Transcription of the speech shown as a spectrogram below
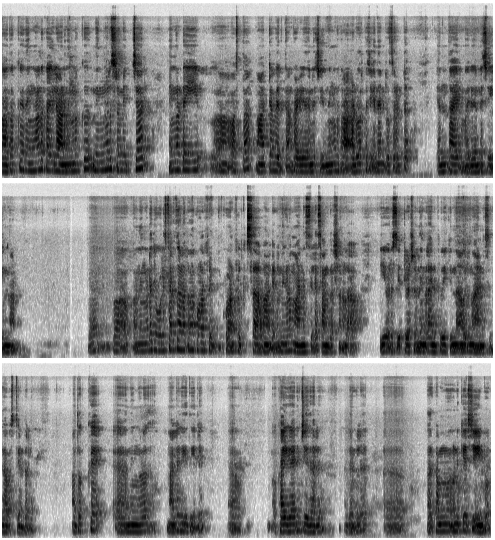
അപ്പോൾ അതൊക്കെ നിങ്ങളുടെ കയ്യിലാണ്. നിങ്ങൾക്ക് നിങ്ങൾ ശ്രമിച്ചാൽ നിങ്ങളുടെ ഈ അവസ്ഥ മാറ്റം വരുത്താൻ കഴിയുക തന്നെ ചെയ്യും. നിങ്ങൾ ഹാർഡ് വർക്ക് ചെയ്യുന്നതിന് റിസൾട്ട് എന്തായാലും വരിക തന്നെ ചെയ്യുന്നതാണ് ഇപ്പോൾ നിങ്ങളുടെ ജോലി സ്ഥലത്ത് നടക്കുന്ന കോൺഫ്ലിക്ട് കോൺഫ്ലിക്ട്സ് ആവാം. അല്ലെങ്കിൽ നിങ്ങളുടെ മനസ്സിലെ സംഘർഷങ്ങളാവാം. ഈ ഒരു സിറ്റുവേഷൻ നിങ്ങൾ അനുഭവിക്കുന്ന ആ ഒരു മാനസികാവസ്ഥയുണ്ടല്ലോ. അതൊക്കെ നിങ്ങൾ നല്ല രീതിയിൽ കൈകാര്യം ചെയ്താൽ അല്ലെങ്കിൽ അത് കമ്മ്യൂണിക്കേറ്റ് ചെയ്യുമ്പോൾ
